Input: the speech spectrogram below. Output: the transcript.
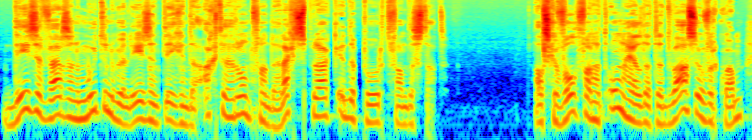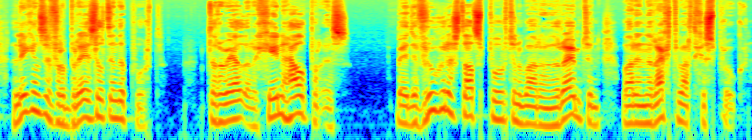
Deze versen moeten we lezen tegen de achtergrond van de rechtspraak in de poort van de stad. Als gevolg van het onheil dat de dwaas overkwam, liggen ze verbrijzeld in de poort, terwijl er geen helper is. Bij de vroegere stadspoorten waren ruimten waarin recht werd gesproken.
